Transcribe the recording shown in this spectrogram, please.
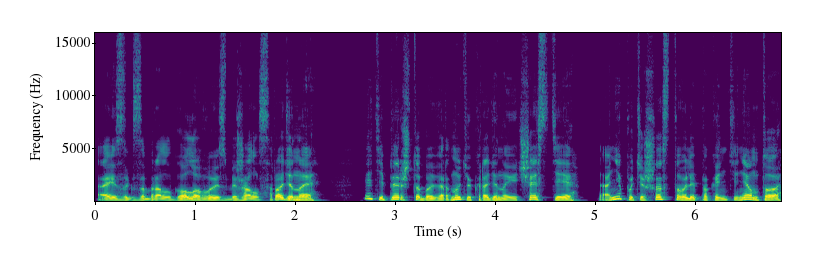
Айзек забрал голову и сбежал с родины, и теперь, чтобы вернуть украденные части, они путешествовали по континенту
